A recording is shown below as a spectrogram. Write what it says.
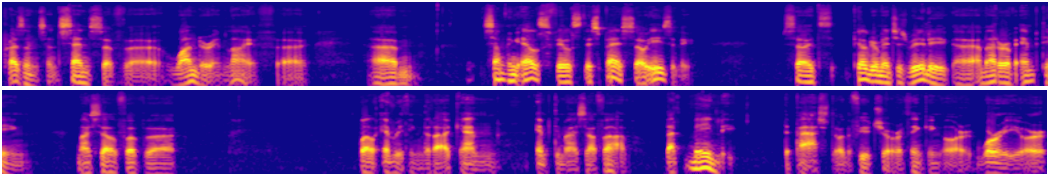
presence and sense of uh, wonder in life, uh, um, something else fills this space so easily. So it's pilgrimage is really uh, a matter of emptying myself of, uh, well, everything that I can empty myself of, but mainly the past or the future or thinking or worry or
